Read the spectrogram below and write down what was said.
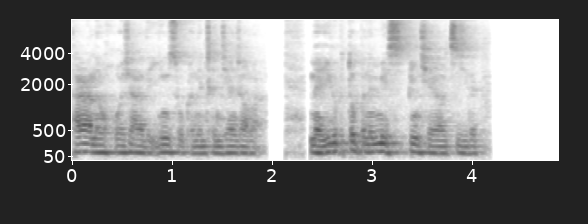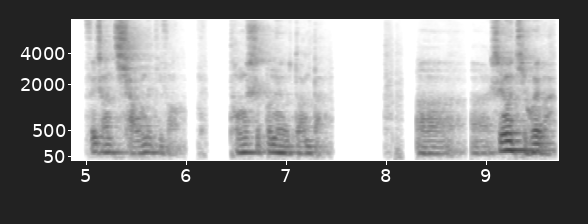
它要能活下来的因素可能成千上万，每一个都不能 miss，并且要自己的非常强的地方，同时不能有短板。呃呃，深有体会吧？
